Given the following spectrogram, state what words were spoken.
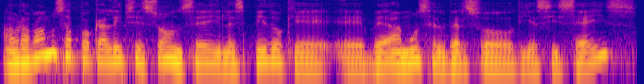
Ahora vamos a Apocalipsis 11 y les pido que eh, veamos el verso 16.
